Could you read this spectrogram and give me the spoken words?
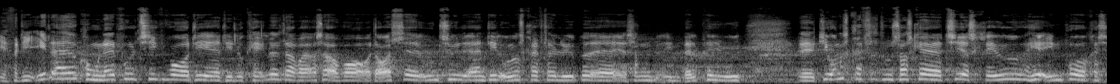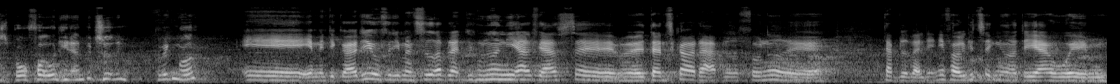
Ja, fordi et er jo kommunalpolitik, hvor det er det lokale, der rører sig, og hvor der også uden tvivl er en del underskrifter i løbet af sådan en valgperiode. Øh, de underskrifter, du så skal til at skrive herinde på Christiansborg, får jo en helt anden betydning. På hvilken måde? Øh, jamen det gør det jo, fordi man sidder blandt de 179 øh, danskere, der er blevet fundet, øh, der er blevet valgt ind i Folketinget, og det er jo, øh,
